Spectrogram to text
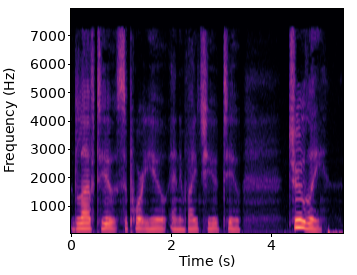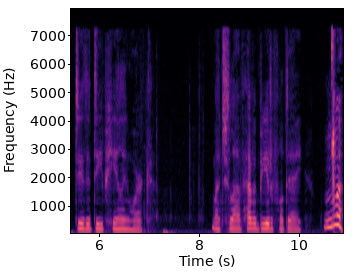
We'd love to support you and invite you to truly do the deep healing work. Much love. Have a beautiful day. Mwah!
